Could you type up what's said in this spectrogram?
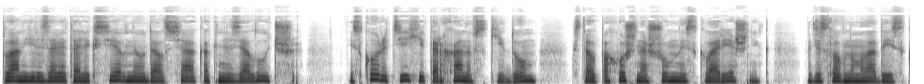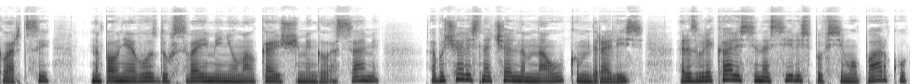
План Елизаветы Алексеевны удался как нельзя лучше, и скоро тихий Тархановский дом стал похож на шумный скворечник, где словно молодые скворцы, наполняя воздух своими неумолкающими голосами, обучались начальным наукам, дрались, развлекались и носились по всему парку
